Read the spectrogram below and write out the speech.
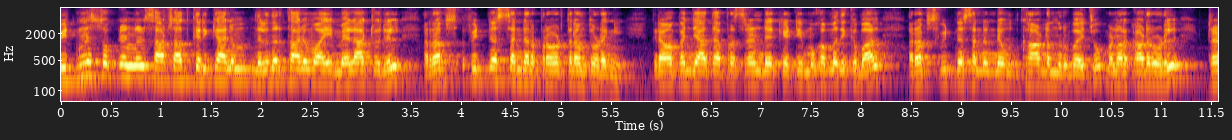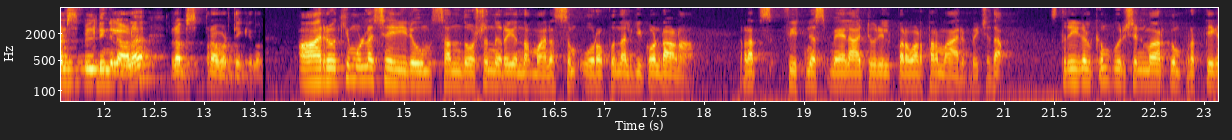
ഫിറ്റ്നസ് സ്വപ്നങ്ങൾ സാക്ഷാത്കരിക്കാനും നിലനിർത്താനുമായി മേലാറ്റൂരിൽ റബ്സ് ഫിറ്റ്നസ് സെന്റർ പ്രവർത്തനം തുടങ്ങി. ഗ്രാമപഞ്ചായത്ത് president K T Muhammad Iqbal Rubs fitness സെന്ററിന്റെ ഉദ്ഘാടനം നിർവഹിച്ചു. മണർക്കാട് റോഡിൽ ട്രൻസ് ബിൽഡിംഗിലാണ് റബ്സ് പ്രവർത്തിക്കുന്നത്. ആരോഗ്യമുള്ള ശരീരവും സന്തോഷം നിറയുന്ന മനസ്സും ഉറപ്പു നൽകിക്കൊണ്ടാണ് റബ്സ് ഫിറ്റ്നസ് മേലാറ്റൂരിൽ പ്രവർത്തനം ആരംഭിച്ചത്. സ്ത്രീകൾക്കും പുരുഷന്മാർക്കും പ്രത്യേക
